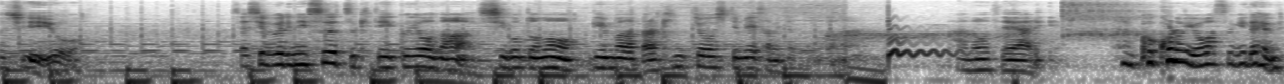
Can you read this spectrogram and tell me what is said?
悲しいよ。久しぶりにスーツ着ていくような仕事の現場だから緊張して目覚めちゃったのかな。可能性あり。心弱すぎだよね。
